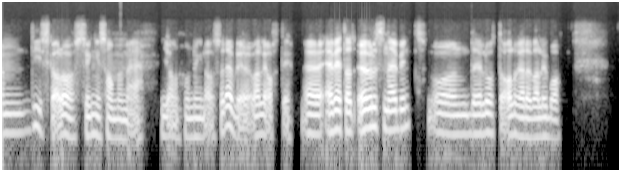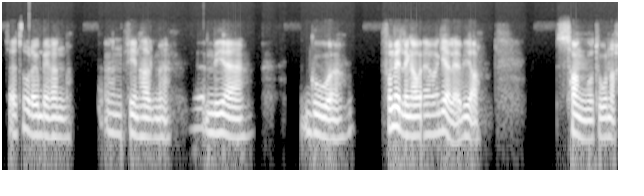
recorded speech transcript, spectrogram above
um, de skal da synge sammen med Jan Honningdal, så det blir veldig artig. Uh, jeg vet at øvelsen er begynt, og det låter allerede veldig bra. Så jeg tror det blir en, en fin helg med mye god formidling av evangeliet via sang og toner.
